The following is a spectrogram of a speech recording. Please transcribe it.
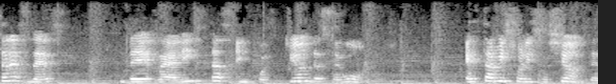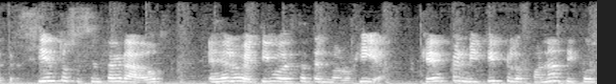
3D de realistas en cuestión de segundos. Esta visualización de 360 grados es el objetivo de esta tecnología, que es permitir que los fanáticos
